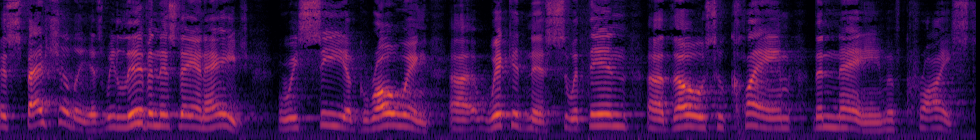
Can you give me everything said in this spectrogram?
especially as we live in this day and age where we see a growing uh, wickedness within uh, those who claim the name of Christ.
